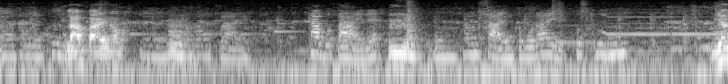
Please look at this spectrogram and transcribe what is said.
เออสองเดือนครึ่งล้ามไปเนาะ เอออืม ล้านปลายถ้าบ่ตายเด้อืมเออถ้ามันตายมันก็บ่ได้ทุกทุน เลี้ยง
